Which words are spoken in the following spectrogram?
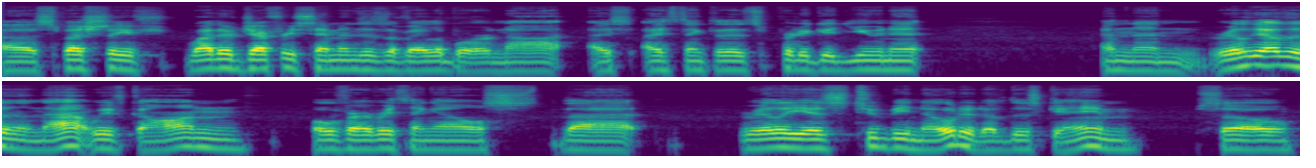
uh, especially if whether Jeffrey Simmons is available or not. I, I think that it's a pretty good unit. And then, really, other than that, we've gone over everything else that really is to be noted of this game. So,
